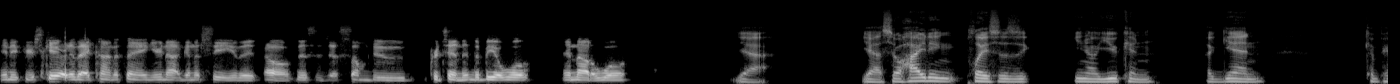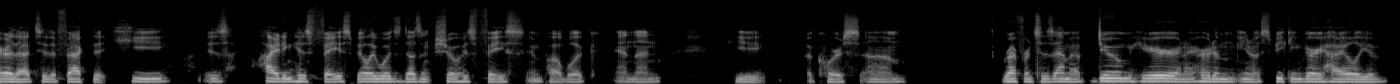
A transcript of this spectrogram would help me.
And if you're scared of that kind of thing, you're not going to see that, oh, this is just some dude pretending to be a wolf and not a wolf. Yeah. Yeah, so hiding places, you know, you can again compare that to the fact that he is hiding his face. Billy Woods doesn't show his face in public, and then he, of course, um, references MF Doom here, and I heard him, you know, speaking very highly of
